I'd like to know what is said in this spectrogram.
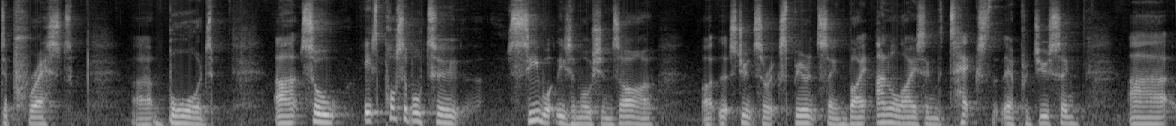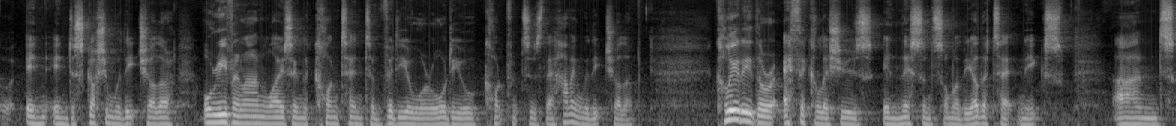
depressed, uh, bored. Uh, so it's possible to see what these emotions are uh, that students are experiencing by analysing the text that they're producing uh, in, in discussion with each other or even analysing the content of video or audio conferences they're having with each other. Clearly there are ethical issues in this and some of the other techniques and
